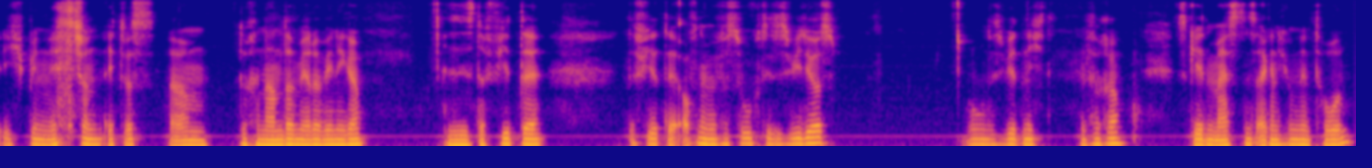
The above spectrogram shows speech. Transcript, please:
Ich bin jetzt schon etwas ähm, durcheinander, mehr oder weniger. Es ist der vierte, der vierte Aufnahmeversuch dieses Videos. Und es wird nicht einfacher. Es geht meistens eigentlich um den Ton.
